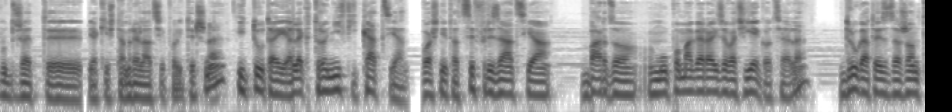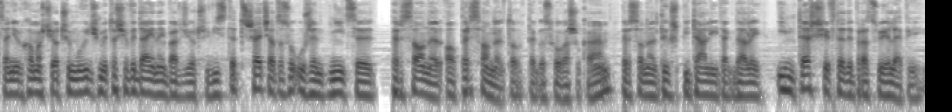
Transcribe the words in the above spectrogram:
budżety, jakieś tam relacje polityczne. I tutaj elektronifikacja, właśnie ta cyfryzacja bardzo mu pomaga realizować jego cele. Druga to jest zarządca nieruchomości, o czym mówiliśmy, to się wydaje najbardziej oczywiste. Trzecia to są urzędnicy, personel, o personel, to tego słowa szukałem, personel tych szpitali i tak dalej. Im też się wtedy pracuje lepiej.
